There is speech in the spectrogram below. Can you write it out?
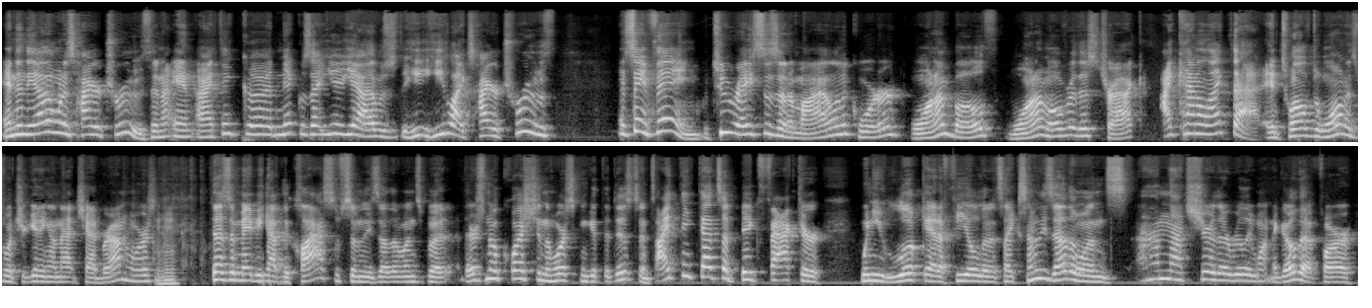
and then the other one is Higher Truth. And I, and I think uh, Nick was that you. Yeah, it was. He he likes Higher Truth. And same thing, two races at a mile and a quarter, one on both, one them over this track. I kind of like that. And 12 to 1 is what you're getting on that Chad Brown horse. Mm-hmm doesn't maybe have the class of some of these other ones, but there's no question the horse can get the distance. I think that's a big factor when you look at a field and it's like some of these other ones, I'm not sure they're really wanting to go that far.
